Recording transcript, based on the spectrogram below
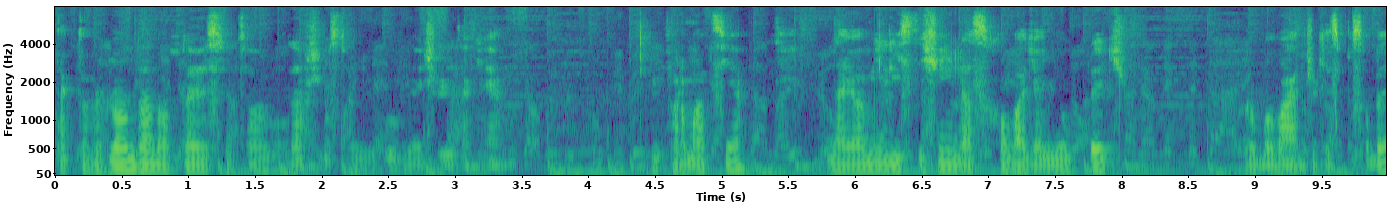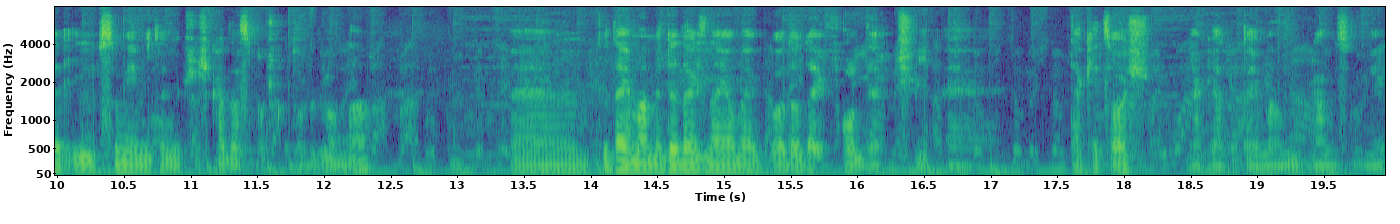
tak to wygląda, no tutaj jest to zawsze na stronie głównej, czyli takie informacje. Znajomi listy się nie da schować ani ukryć. Próbowałem wszelkie sposoby i w sumie mi to nie przeszkadza, spoczko to wygląda. E, tutaj mamy dodaj znajomego, dodaj folder, czyli e, takie coś, jak ja tutaj mam, gram sobie.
